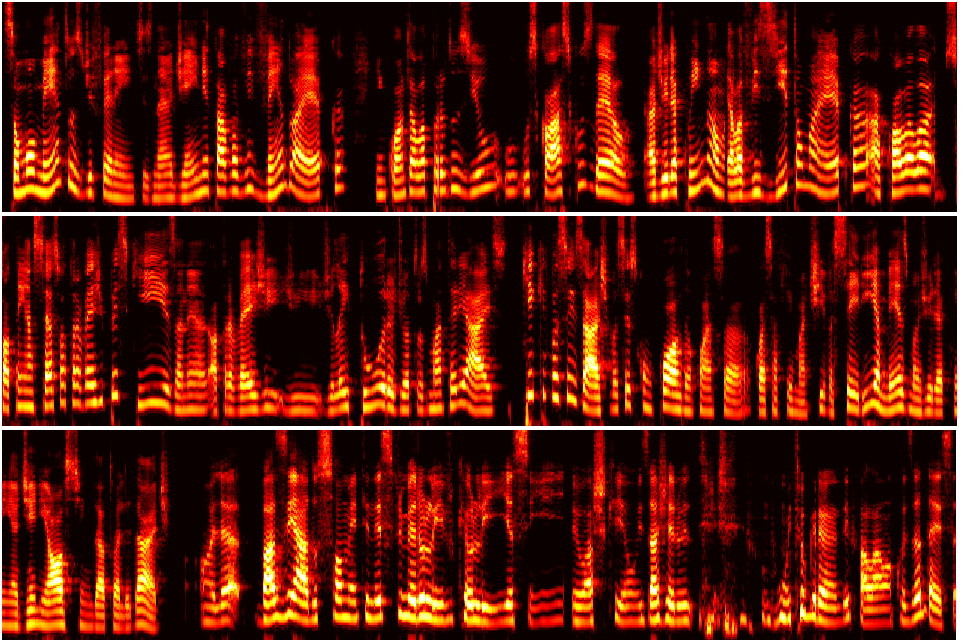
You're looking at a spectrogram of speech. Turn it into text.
são momentos diferentes, né? A Jane estava vivendo a época enquanto ela produziu o, os clássicos dela. A Julia Quinn, não. Ela visita uma época a qual ela só tem acesso através de pesquisa, né? Através de, de, de leitura de outros materiais. O que, que vocês acham? Vocês concordam com essa, com essa afirmativa? Seria mesmo a Julia Quinn a Jane Austen da atualidade? Olha, baseado somente nesse primeiro livro que eu li, assim, eu acho que é um exagero muito grande falar uma coisa dessa.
